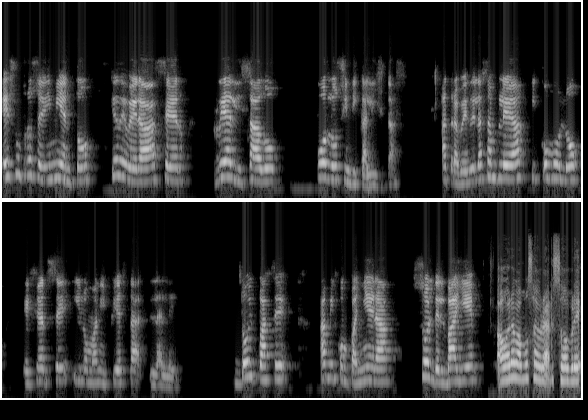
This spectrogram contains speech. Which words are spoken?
es un procedimiento que deberá ser realizado por los sindicalistas a través de la asamblea y como lo ejerce y lo manifiesta la ley. Doy pase a mi compañera Sol del Valle. Ahora vamos a hablar sobre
